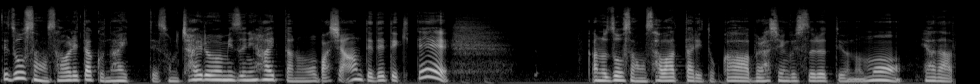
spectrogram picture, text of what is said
でゾウさんを触りたくないってその茶色いお水に入ったのをバシャーンって出てきてあのゾウさんを触ったりとかブラッシングするっていうのも嫌だっ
